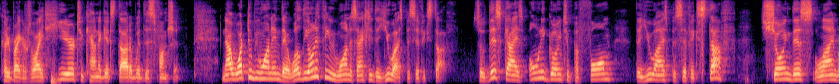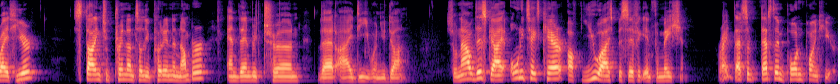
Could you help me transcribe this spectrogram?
curly brackets right here to kind of get started with this function. Now, what do we want in there? Well, the only thing we want is actually the UI specific stuff. So this guy is only going to perform the UI specific stuff, showing this line right here, starting to print until you put in a number, and then return that ID when you're done. So now this guy only takes care of UI specific information, right? That's, a, that's the important point here.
